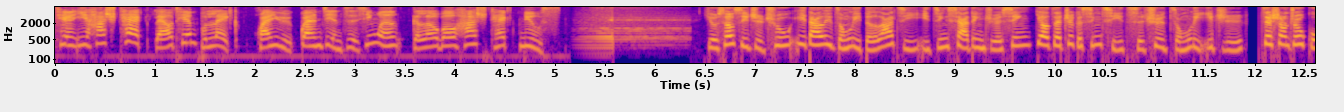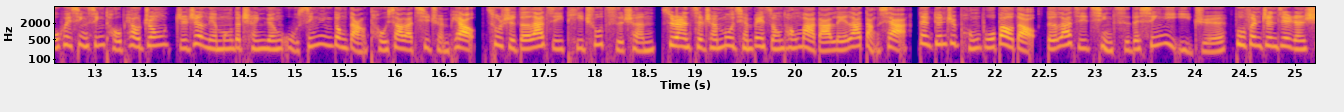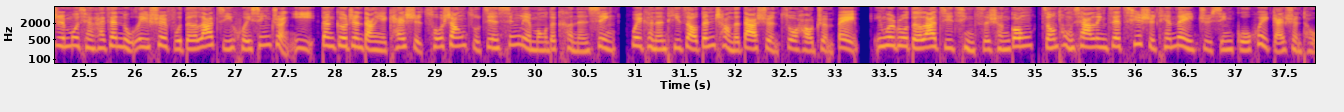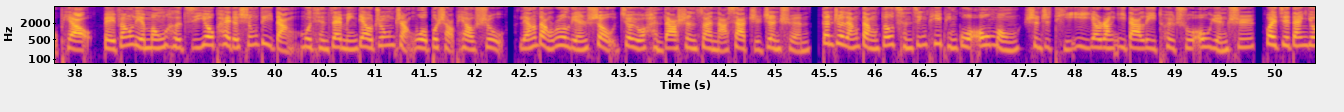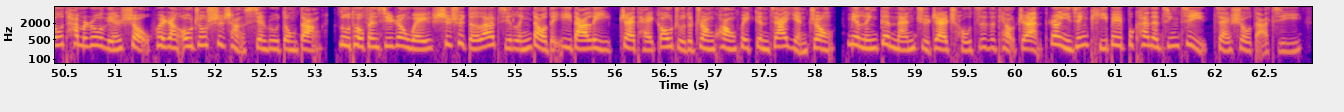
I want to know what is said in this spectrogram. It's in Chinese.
天一 hashtag 聊天不累，环宇关键字新闻 global hashtag news。有消息指出，意大利总理德拉吉已经下定决心，要在这个星期辞去总理一职。在上周国会信心投票中，执政联盟的成员五星运动党投下了弃权票，促使德拉吉提出辞呈。虽然辞呈目前被总统马达雷拉挡下，但根据彭博报道，德拉吉请辞的心意已决。部分政界人士目前还在努力说服德拉吉回心转意，但各政党也开始磋商组建新联盟的可能性，为可能提早登场的大选做好准备。因为若德拉吉请辞成功，总统下令在七十天内举行国会改选投票。北方联盟和极右派的兄弟党目前在民调中掌握不少票数，两党若联手，就有很大胜算拿下执政权。但这两党都曾经批评过欧盟，甚至提议要让意大利退出欧元区。外界担忧他们若联手，会让欧洲市场陷入动荡。路透分析认为，失去德拉吉领导的意大利，债台高筑的状况会更加严重，面临更难举债筹资的挑战，让已经疲惫不堪的经济再受打击。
